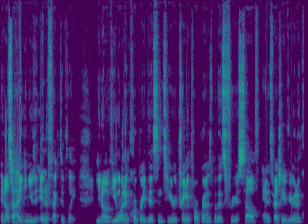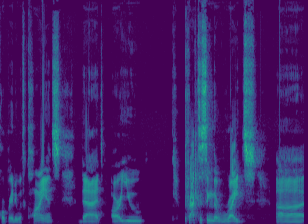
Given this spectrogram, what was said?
and also how you can use it ineffectively. You know if you want to incorporate this into your training programs whether it's for yourself and especially if you're going to incorporate it with clients that are you practicing the right uh,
